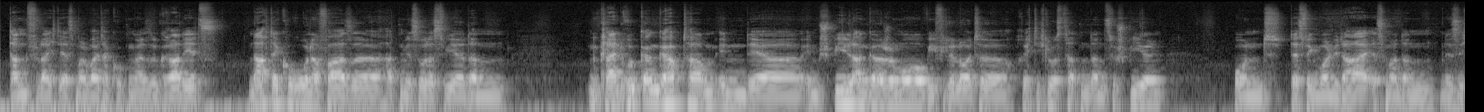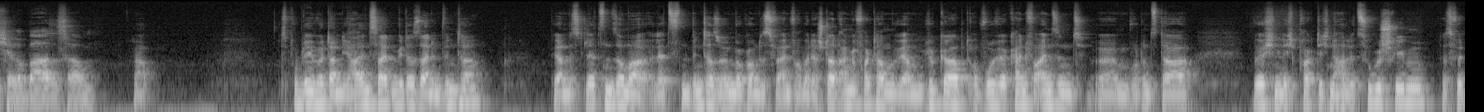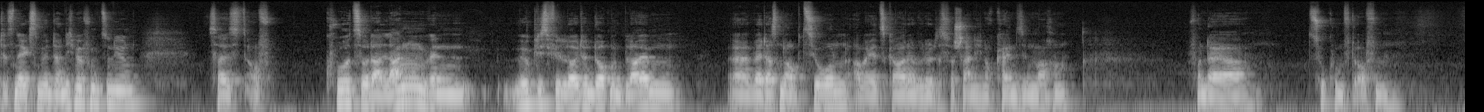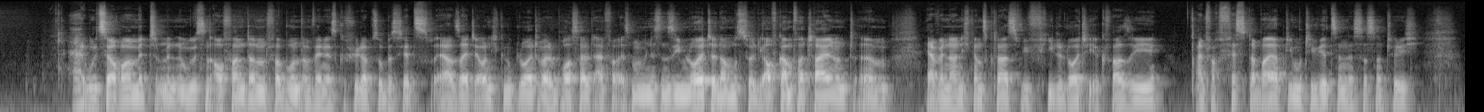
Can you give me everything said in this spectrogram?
dann vielleicht erstmal weiter gucken. Also gerade jetzt nach der Corona-Phase hatten wir es so, dass wir dann einen kleinen Rückgang gehabt haben in der, im Spielengagement, wie viele Leute richtig Lust hatten dann zu spielen. Und deswegen wollen wir da erstmal dann eine sichere Basis haben. Das Problem wird dann die Hallenzeiten wieder sein im Winter. Wir haben es letzten Sommer, letzten Winter so hinbekommen, dass wir einfach bei der Stadt angefragt haben. Wir haben Glück gehabt, obwohl wir kein Verein sind, ähm, wurde uns da wöchentlich praktisch eine Halle zugeschrieben. Das wird jetzt nächsten Winter nicht mehr funktionieren. Das heißt, auf kurz oder lang, wenn möglichst viele Leute in Dortmund bleiben, äh, wäre das eine Option. Aber jetzt gerade würde das wahrscheinlich noch keinen Sinn machen. Von daher Zukunft offen. Ja, gut, ist ja auch immer mit, mit einem gewissen Aufwand dann verbunden. Und wenn ihr das Gefühl habt, so bis jetzt ja, seid ihr auch nicht genug Leute, weil du brauchst halt einfach erstmal mindestens sieben Leute, dann musst du halt die Aufgaben verteilen. Und ähm, ja, wenn da nicht ganz klar ist, wie viele Leute ihr quasi einfach fest dabei habt, die motiviert sind, ist das natürlich,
